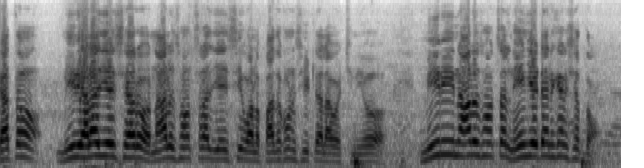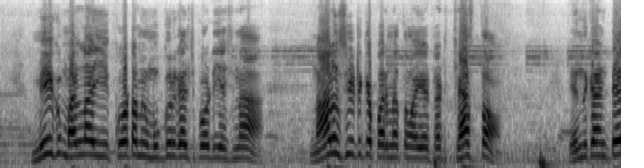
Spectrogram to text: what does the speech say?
గతం మీరు ఎలా చేశారో నాలుగు సంవత్సరాలు చేసి వాళ్ళ పదకొండు సీట్లు ఎలా వచ్చినాయో మీరు ఈ నాలుగు సంవత్సరాలు నేను చేయడానికైనా సిద్ధం. మీకు మళ్ళీ ఈ కూటమి ముగ్గురు కలిసి పోటీ చేసినా నాలుగు సీటుకే పరిమితం అయ్యేటట్టు చేస్తాం. ఎందుకంటే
